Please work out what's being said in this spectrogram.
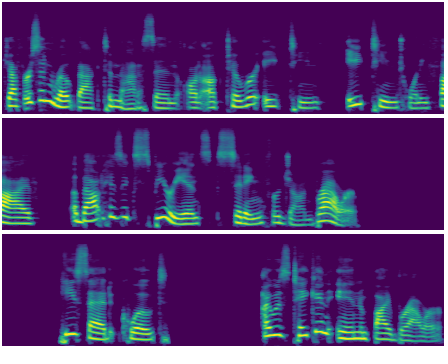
Jefferson wrote back to Madison on October 18, 1825, about his experience sitting for John Browere. He said, quote, I was taken in by Browere,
